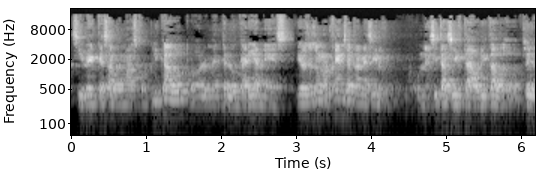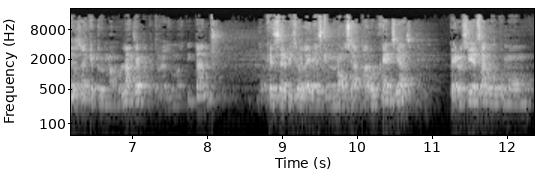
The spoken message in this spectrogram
Si ven que es algo más complicado, probablemente lo que harían es, digo, si es una urgencia, te van a decir, necesitas irte ahorita, sí. hay que pedir una ambulancia para que te vayas a un hospital, porque el servicio la idea es que no sea para urgencias pero si es algo como,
